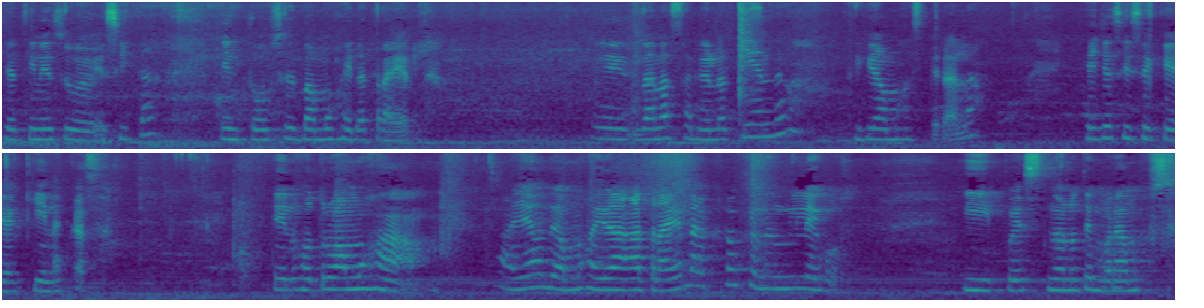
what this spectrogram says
ya tiene su bebecita, entonces vamos a ir a traerla. Eh, Dana salió a la tienda, así que vamos a esperarla. Ella sí se queda aquí en la casa. Y nosotros vamos a allá donde vamos a ir a traerla, creo que no es muy lejos. Y pues no nos demoramos.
